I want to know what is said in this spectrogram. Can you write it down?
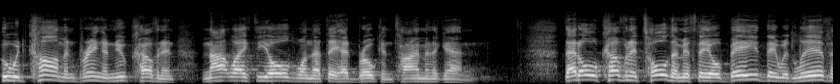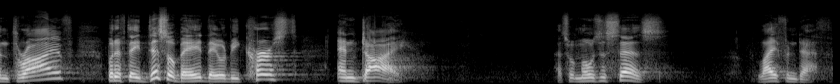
who would come and bring a new covenant, not like the old one that they had broken time and again. That old covenant told them if they obeyed, they would live and thrive, but if they disobeyed, they would be cursed and die. That's what Moses says life and death,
